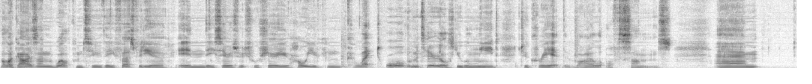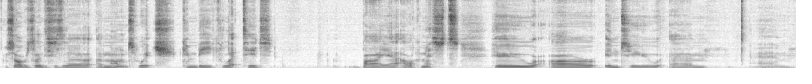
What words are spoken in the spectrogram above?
Hello guys and welcome to the first video in the series which will show you how you can collect all the materials you will need to create the Vial of Sands. Um, so obviously this is a, a mount which can be collected by uh, alchemists who are into um, um,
